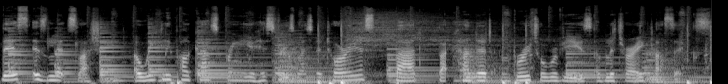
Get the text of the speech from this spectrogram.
This is Lit Slashing, a weekly podcast bringing you history's most notorious, bad, backhanded, and brutal reviews of literary classics.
